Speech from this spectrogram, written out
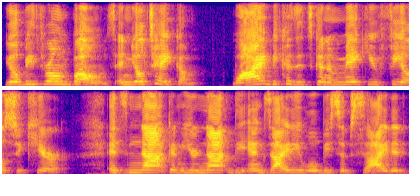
You'll be thrown bones and you'll take them. Why? Because it's going to make you feel secure. It's not going to, you're not, the anxiety will be subsided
